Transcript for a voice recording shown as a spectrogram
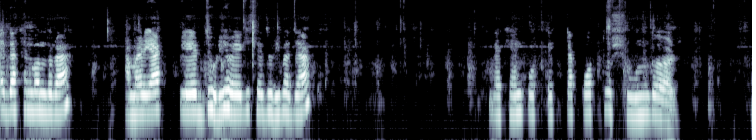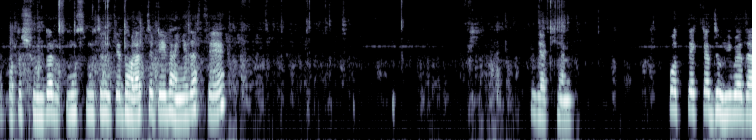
এই দেখেন বন্ধুরা, আমার এক প্লেট ঝুড়ি হয়ে গেছে, ঝুড়ি ভাজা। দেখেন প্রত্যেকটা কত সুন্দর কত সুন্দর মুচমুচে হয়েছে, ধরার চেটে ভাঙে যাচ্ছে। দেখেন, প্রত্যেকটা ঝুড়ি ভাজা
